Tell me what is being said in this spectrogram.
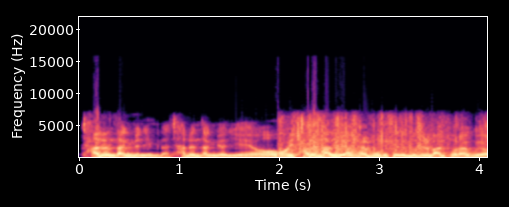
자른 당면입니다. 자른 당면이에요. 어, 이 자른 당면 잘 모르시는 분들 많더라고요.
